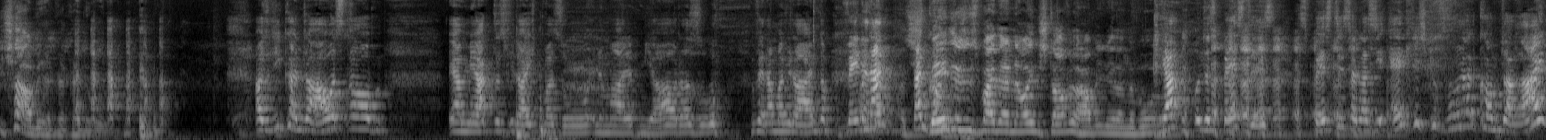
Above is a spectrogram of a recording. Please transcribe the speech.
Ich habe ja gar keine Wohnung. Also die könnte er ausrauben. Er merkt es vielleicht mal so in einem halben Jahr oder so, wenn er mal wieder reinkommt. Wenn und er dann, Also dann kommt, spätestens bei der neuen Staffel habe ich wieder eine Wohnung. ja, und das Beste ist, das Beste ist, wenn er sie endlich gefunden hat, kommt er rein,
